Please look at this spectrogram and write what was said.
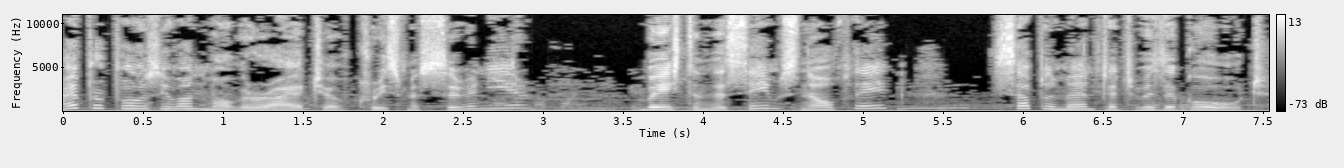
I propose you one more variety of Christmas souvenir, based on the same snowflake, supplemented with a goat,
